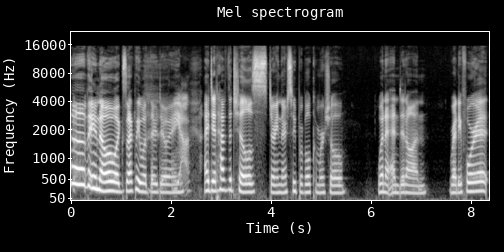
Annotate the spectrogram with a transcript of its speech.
Oh, they know exactly what they're doing. yeah. I did have the chills during their Super Bowl commercial when it ended on ready for it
